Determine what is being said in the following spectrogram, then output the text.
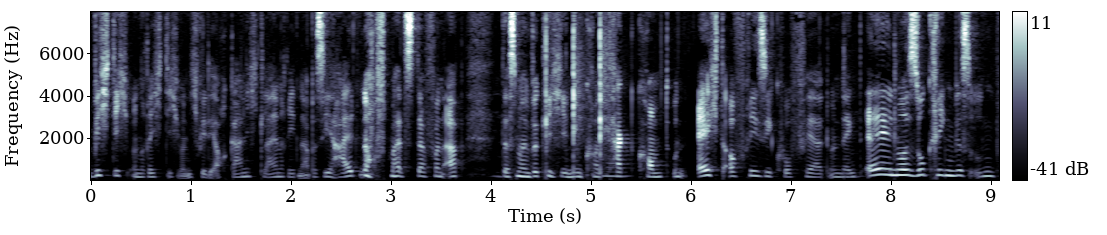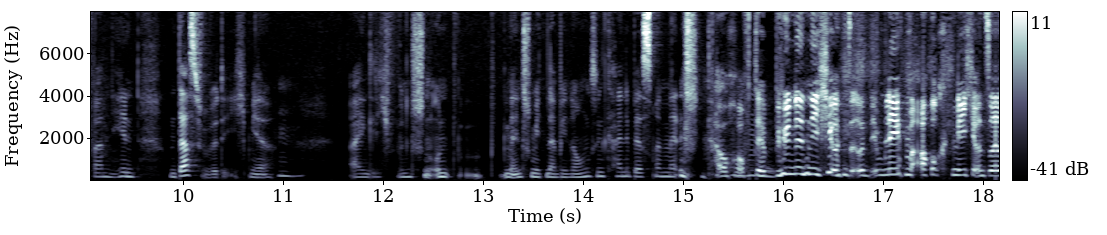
wichtig und richtig und ich will die auch gar nicht kleinreden, aber sie halten oftmals davon ab, dass man wirklich in den Kontakt kommt und echt auf Risiko fährt und denkt, ey, nur so kriegen wir es irgendwann hin. Und das würde ich mir mhm. eigentlich wünschen. Und Menschen mit einer Behinderung sind keine besseren Menschen, auch mhm. auf der Bühne nicht und, und, im Leben auch nicht. Und so.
